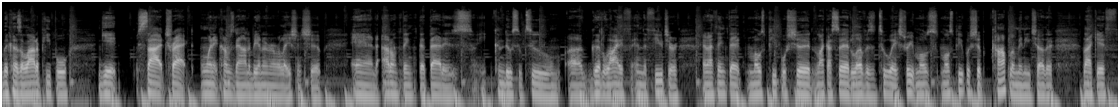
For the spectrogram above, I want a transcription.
because a lot of people get sidetracked when it comes down to being in a relationship. And I don't think that that is conducive to a good life in the future. And I think that most people should, like I said, love is a two way street. Most most people should compliment each other. Like if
